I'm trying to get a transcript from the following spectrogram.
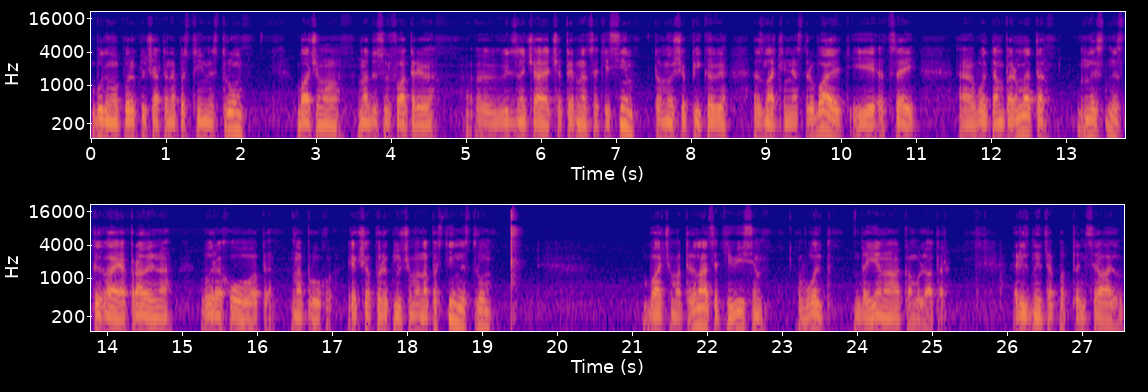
Будемо переключати на постійний струм. Бачимо, на десульфаторі е, відзначає 14,7, тому що пікові значення стрибають і цей вольтамперметр не встигає правильно вираховувати напругу. Якщо переключимо на постійний струм, бачимо 13,8 вольт дає на акумулятор. Різниця потенціалу.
